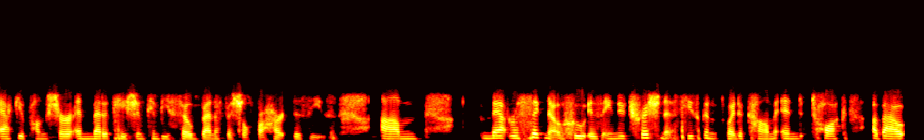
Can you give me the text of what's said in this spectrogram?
acupuncture and meditation can be so beneficial for heart disease. Um, Matt Rosigno, who is a nutritionist. He's going to come and talk about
